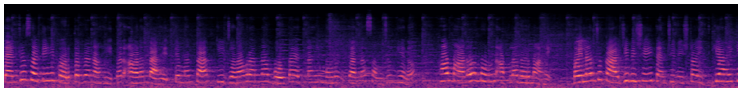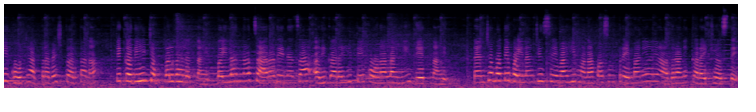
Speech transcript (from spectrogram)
त्यांच्यासाठी हे कर्तव्य नाही तर आनंद आहे. ते म्हणतात की जनावरांना बोलता येत नाही म्हणून त्यांना समजून घेणं हा मानव म्हणून आपला धर्म आहे. बैलांच्या काळजीविषयी त्यांची निष्ठा इतकी आहे की गोठ्यात प्रवेश करताना ते कधीही चप्पल घालत नाहीत. बैलांना चारा देण्याचा अधिकारही ते कोणालाही देत नाहीत. त्यांच्या मते बैलांची सेवा ही मनापासून प्रेमाने आणि आदराने करायची असते.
